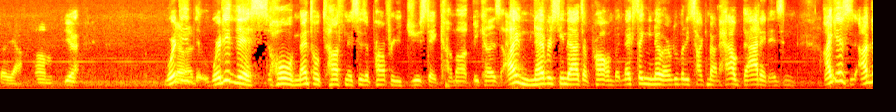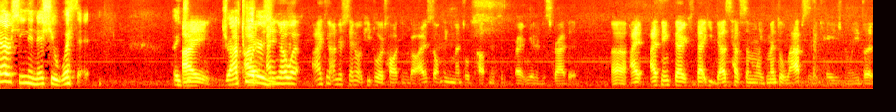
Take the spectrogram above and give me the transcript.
so yeah, um, Where Yeah. did where did this whole mental toughness as a problem for Cajuste come up? Because I've never seen that as a problem, but next thing you know, everybody's talking about how bad it is, and I just I've never seen an issue with it. Like I draft Twitter is I know what I can understand what people are talking about. I just don't think mental toughness is the right way to describe it. Uh, I I think that that he does have some like mental lapses occasionally, but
